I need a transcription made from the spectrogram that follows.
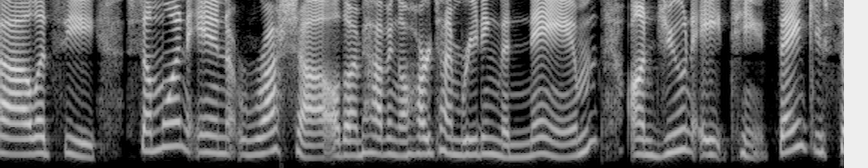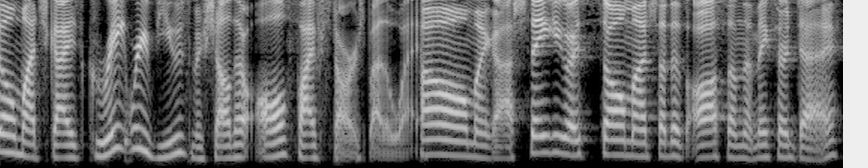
uh, let's see, someone in Russia, although I'm having a hard time reading the name, on June 18th. Thank you so much, guys. Great reviews, Michelle. They're all five stars, by the way. Oh my gosh. Thank you guys so much. That is awesome. That makes our day.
